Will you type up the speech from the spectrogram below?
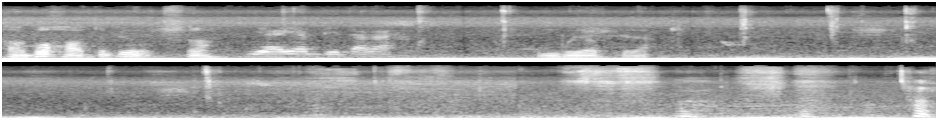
好不好都被我吃了。你要要别的了。我们不要别的。太好。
